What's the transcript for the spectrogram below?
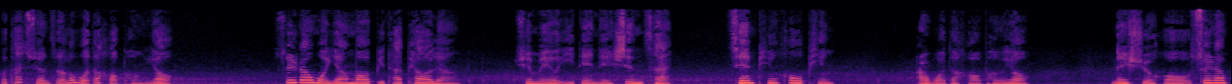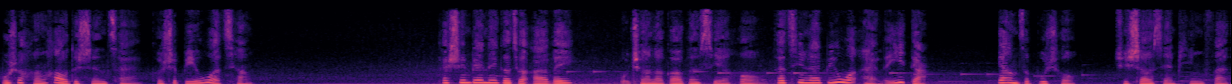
可他选择了我的好朋友，虽然我样貌比她漂亮，却没有一点点身材，前平后平，而我的好朋友，那时候虽然不是很好的身材，可是比我强。他身边那个叫阿威，我穿了高跟鞋后，他竟然比我矮了一点，样子不丑，却稍显平凡。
